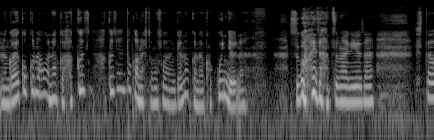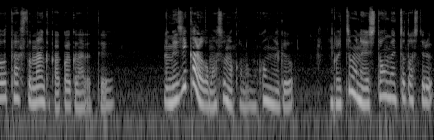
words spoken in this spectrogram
外国のなんか白白人とかの人もそうなんだけどなんかねかっこいいんだよね。すごい雑な理由じゃない？下を足すとなんかかっこよくなるっていう。目力が増すのかな？わかんないけど。なんかいつもね下をめっちゃ足してる。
